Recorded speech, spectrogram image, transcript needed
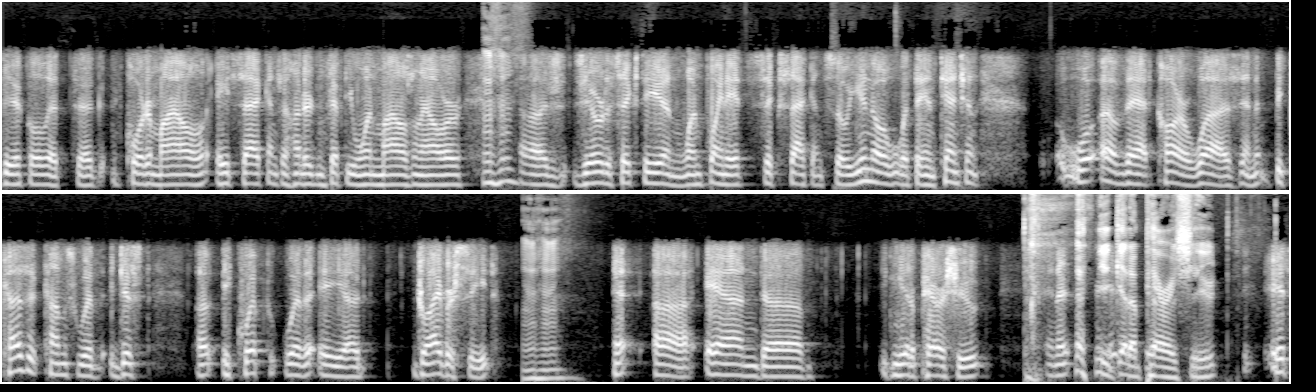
vehicle at uh, quarter mile, eight seconds, 151 miles an hour, uh, zero to 60 in 1.86 seconds. So you know what the intention w- of that car was, and because it comes with just uh, equipped with a uh, driver's seat, uh, and uh, you can get a parachute, and it, You get a parachute. it's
